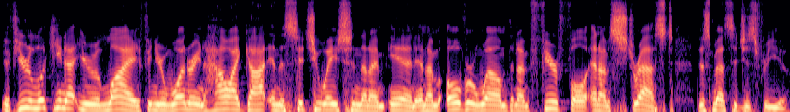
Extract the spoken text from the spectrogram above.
If you're looking at your life and you're wondering how I got in the situation that I'm in, and I'm overwhelmed and I'm fearful and I'm stressed, this message is for you.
